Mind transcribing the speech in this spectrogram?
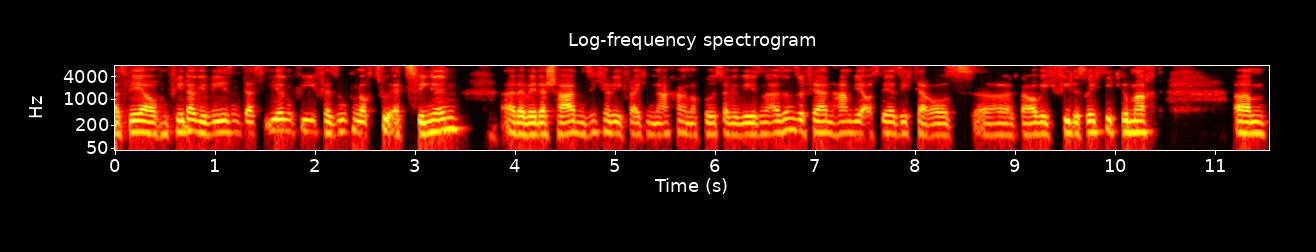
Das wäre auch ein Fehler gewesen, das irgendwie versuchen noch zu erzwingen. Äh, da wäre der Schaden sicherlich vielleicht im Nachgang noch größer gewesen. Also insofern haben wir aus der Sicht heraus, äh, glaube ich, vieles richtig gemacht. Ähm,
